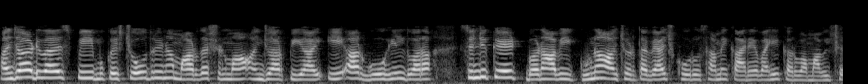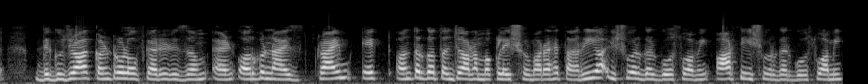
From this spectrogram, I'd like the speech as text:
અંજાર ડીવાયએસપી મુકેશ ચૌધરીના માર્ગદર્શનમાં Anjar PI A R Gohil દ્વારા સિન્ડિકેટ બનાવી ગુના આચરતા વ્યાજખોરો સામે કાર્યવાહી કરવામાં આવી છે. The Gujarat control of terrorism and organise crime act અંતર્ગત અંજારના મકલેશ્વરમાં રહેતા રિયા ઈશ્વરગર ગોસ્વામી, આરતી ઈશ્વરગર ગોસ્વામી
